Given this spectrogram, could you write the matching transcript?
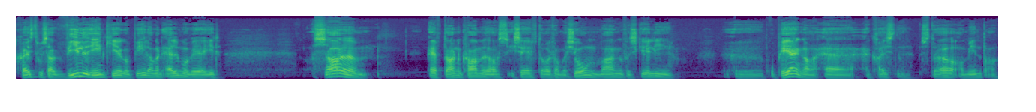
Kristus har hvilet en kirke og bedt om, at alle må være et. Og så øh, er efterhånden kommet også, især efter reformationen, mange forskellige øh, grupperinger af, af kristne, større og mindre.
